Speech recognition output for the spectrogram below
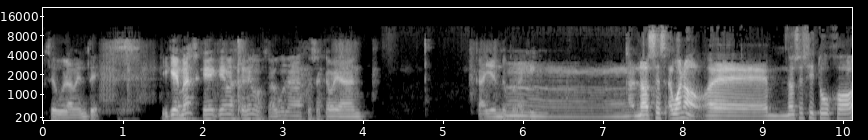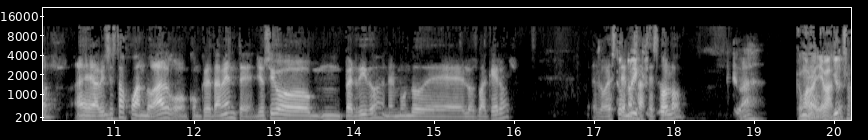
Seguramente. ¿Y qué más? ¿Qué, qué más tenemos? ¿Algunas cosas que vayan cayendo por aquí? Mm, no sé, bueno, eh, no sé si tú, Jos, eh, habéis estado jugando algo concretamente. Yo sigo mm, perdido en el mundo de los vaqueros. El oeste ¿Cómo nos hace solo. ¿Qué va? ¿Cómo lo llevas Yo-? Yo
